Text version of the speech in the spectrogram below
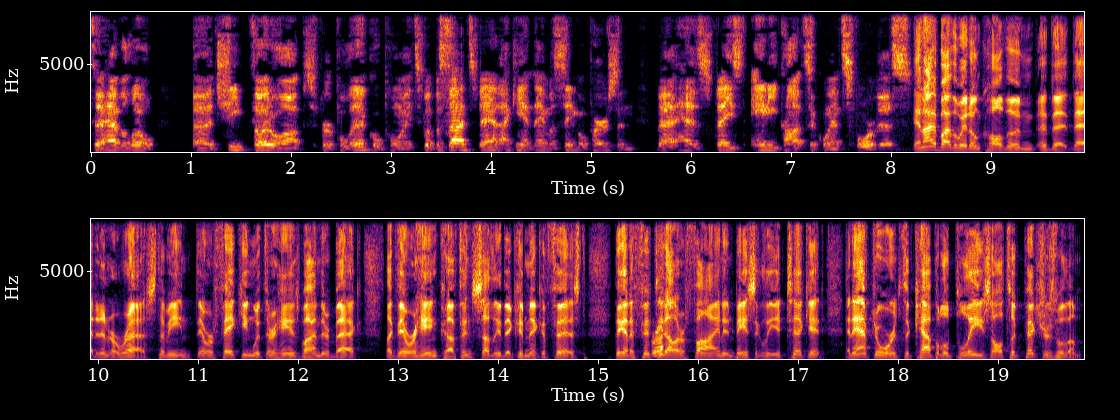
to have a little uh, cheap photo ops for political points. But besides that, I can't name a single person that has faced any consequence for this. And I, by the way, don't call them uh, that, that an arrest. I mean, they were faking with their hands behind their back like they were handcuffed, and suddenly they could make a fist. They got a $50 right. fine and basically a ticket. And afterwards, the Capitol Police all took pictures with them.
